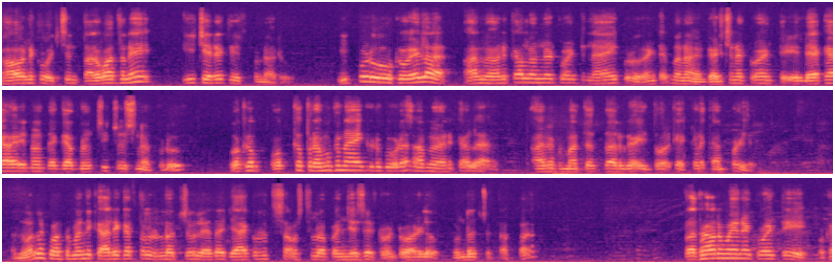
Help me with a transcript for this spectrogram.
భావనకు వచ్చిన తర్వాతనే ఈ చర్య తీసుకున్నారు. ఇప్పుడు ఒకవేళ ఆమె వెనకాల ఉన్నటువంటి నాయకుడు అంటే మన గడిచినటువంటి లేఖాయనం దగ్గర నుంచి చూసినప్పుడు ఒక ఒక్క ప్రముఖ నాయకుడు కూడా ఆమె వెనకాల ఆమెకు మద్దతుదారుగా ఇంతవరకు ఎక్కడ కనపడలేదు. అందువల్ల కొంతమంది కార్యకర్తలు ఉండొచ్చు లేదా జాగృతి సంస్థలో పనిచేసేటువంటి వాళ్ళు ఉండొచ్చు తప్ప ప్రధానమైనటువంటి ఒక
